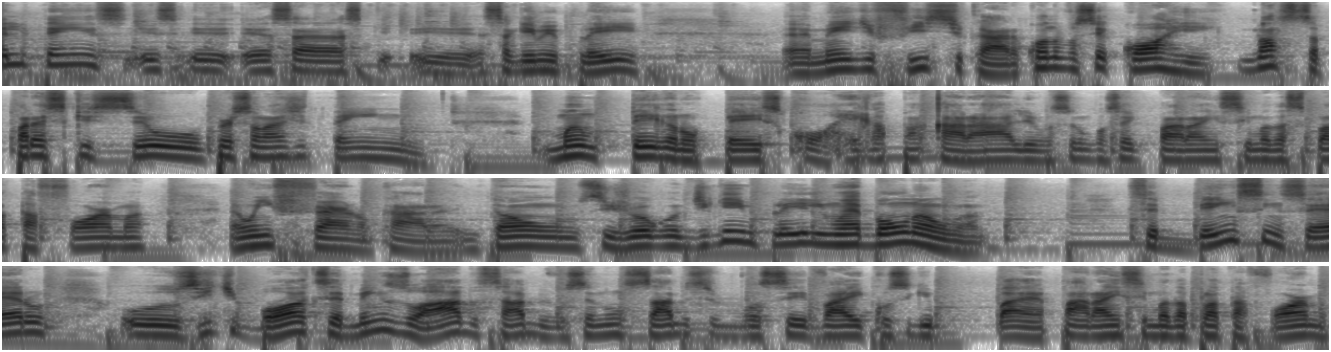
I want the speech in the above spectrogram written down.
ele tem esse, esse, essa, essa gameplay é meio difícil, cara. Quando você corre, nossa, parece que seu personagem tem manteiga no pé, escorrega pra caralho, você não consegue parar em cima das plataformas. É um inferno, cara. Então, esse jogo de gameplay ele não é bom não, mano. Ser bem sincero, os hitbox é bem zoado, sabe? Você não sabe se você vai conseguir é, parar em cima da plataforma,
